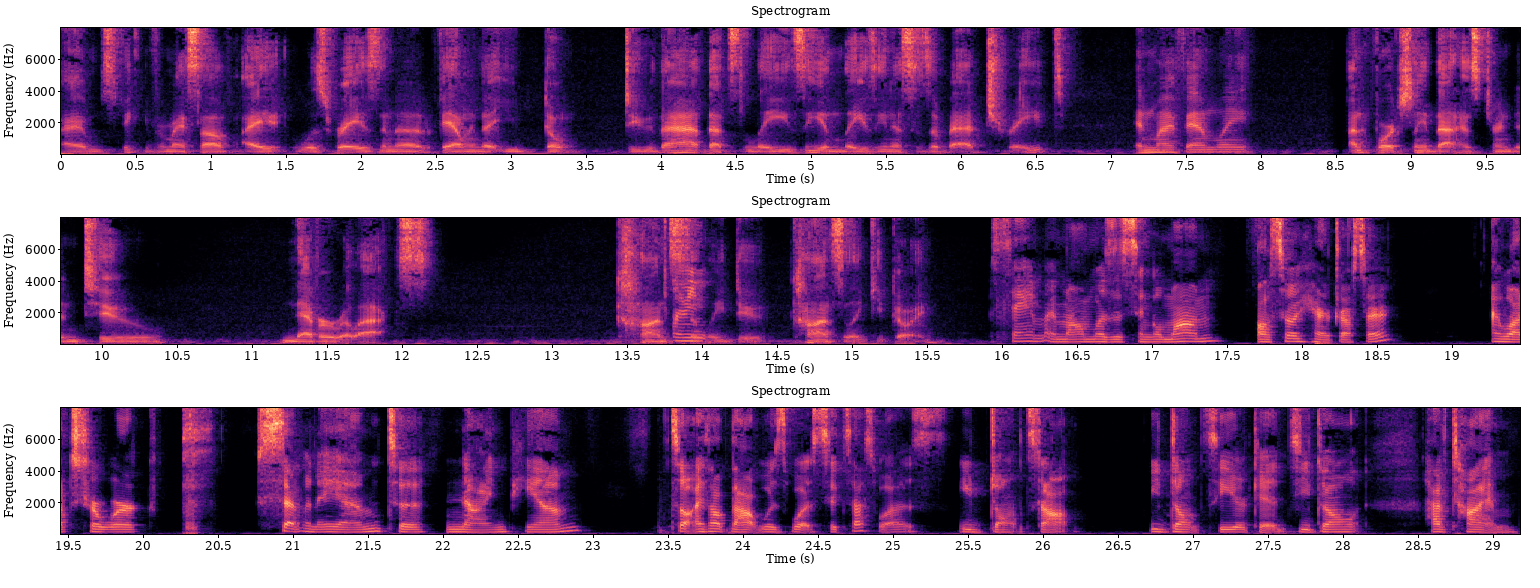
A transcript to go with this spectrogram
I'm speaking for myself. I was raised in a family that you don't do that. That's lazy and laziness is a bad trait in my family. Unfortunately, that has turned into never relax. Constantly do constantly keep going. Same. My mom was a single mom, also a hairdresser. I watched her work 7 a.m. to 9 p.m. So I thought that was what success was. You don't stop. You don't see your kids. You don't have time.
